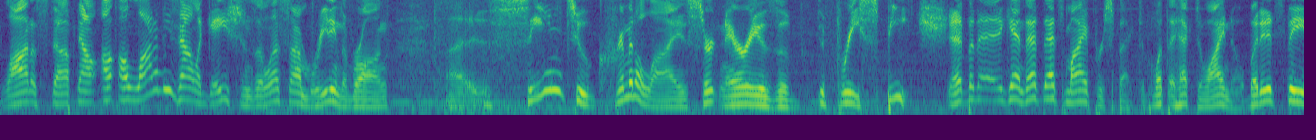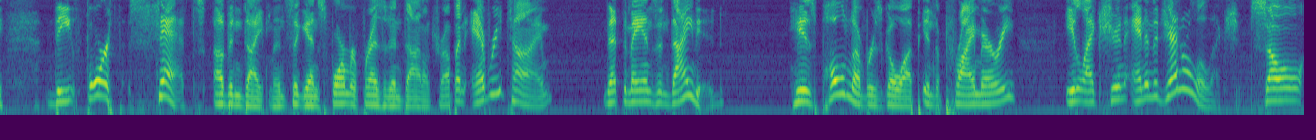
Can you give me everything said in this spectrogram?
A lot of stuff. Now, a, a, lot of these allegations, unless I'm reading them wrong, uh, seem to criminalize certain areas of free speech. Uh, but uh, again, that that's my perspective. What the heck do I know? But it's the the fourth set of indictments against former President Donald Trump, and every time that the man's indicted, his poll numbers go up in the primary election and in the general election. So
